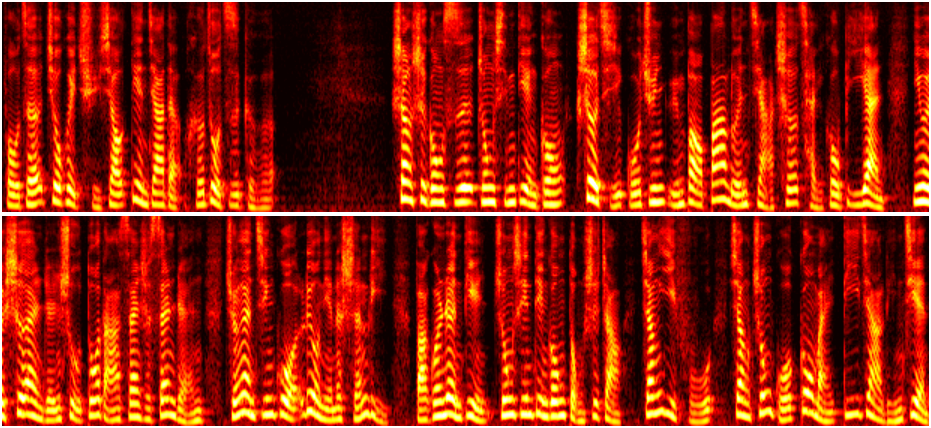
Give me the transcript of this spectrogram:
否则就会取消店家的合作资格。上市公司中兴电工涉及国军云豹八轮假车采购弊案，因为涉案人数多达三十三人，全案经过六年的审理，法官认定中兴电工董事长江义福向中国购买低价零件，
